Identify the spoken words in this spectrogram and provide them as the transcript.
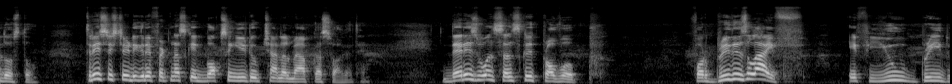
दोस्तों 360 degree fitness kickboxing YouTube channel में आपका स्वागत है। There is one Sanskrit proverb for breath is life if you breathe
